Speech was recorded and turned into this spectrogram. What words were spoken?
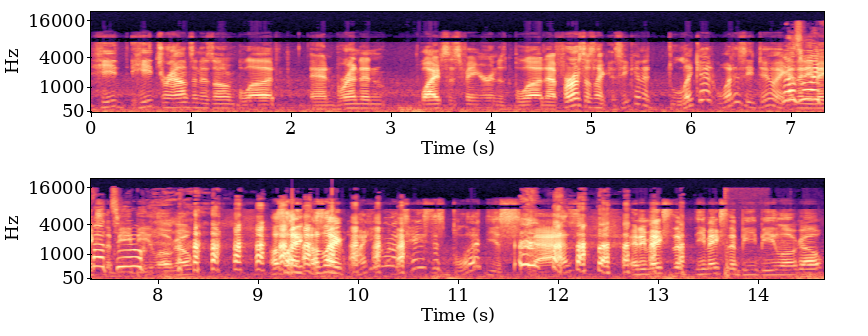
He he drowns in his own blood and Brendan wipes his finger in his blood. And at first I was like, is he gonna lick it? What is he doing? That's and then he makes the too. BB logo. I was like, I was like, why do you want to taste this blood, you spaz? And he makes the he makes the BB logo.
